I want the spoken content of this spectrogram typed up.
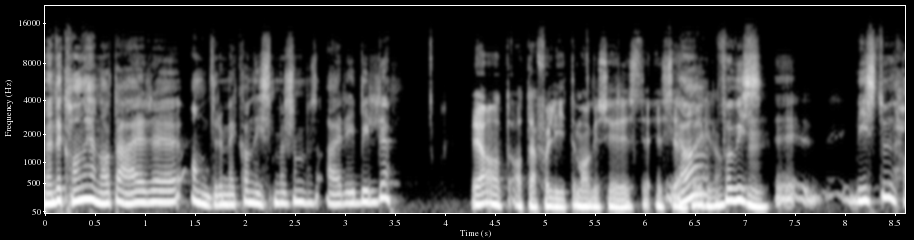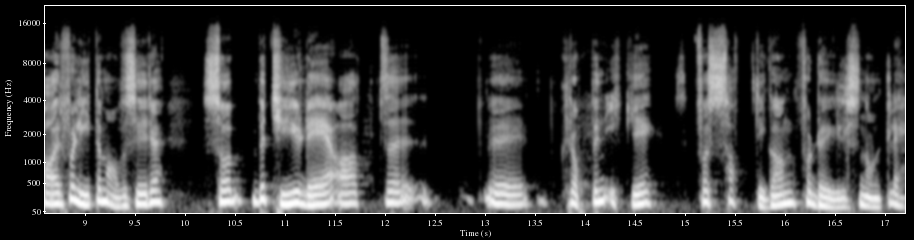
Men det kan hende at det er eh, andre mekanismer som er i bildet. Ja, at, at det er for lite magesyre i stedet Ja, for? for hvis, Mm. eh, hvis du har for lite mavesyre, så betyr det at eh, eh, kroppen ikke får satt i gang fordøyelsen ordentlig.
